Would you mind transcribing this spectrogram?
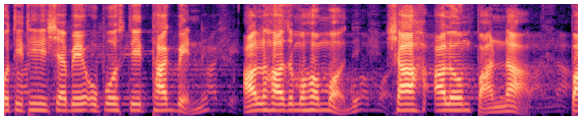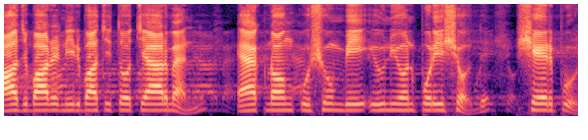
অতিথি হিসেবে উপস্থিত থাকবেন আলহাজ মোহাম্মদ শাহ আলম পান্না। পাঁচবার নির্বাচিত চেয়ারম্যান, এক নং কুসুম্বি ইউনিয়ন পরিষদ, শেরপুর,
